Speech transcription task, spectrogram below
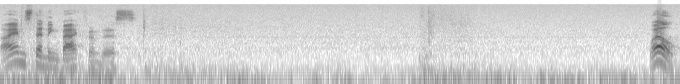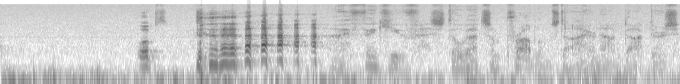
I am standing back from this. Well. Oops. I think you've still got some problems to iron out, doctors.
